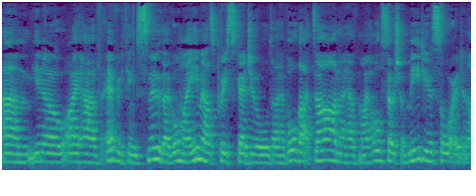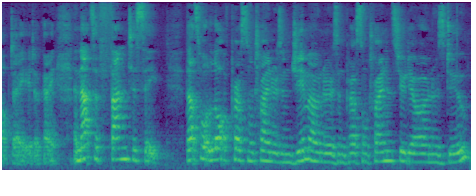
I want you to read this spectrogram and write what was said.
um, you know, I have everything smooth. I have all my emails pre-scheduled. I have all that done. I have my whole social media sorted and updated. Okay, and that's a fantasy. That's what a lot of personal trainers and gym owners and personal training studio owners do.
